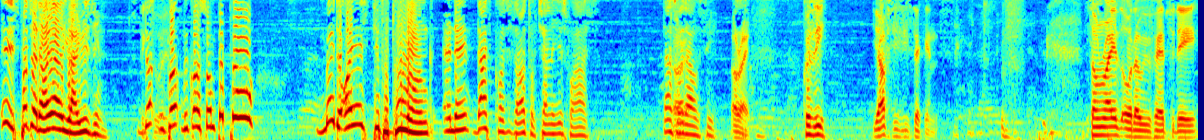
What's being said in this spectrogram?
irrespective of the oil you are using Stick to it. because, because some people make the oil stay for too long and then that causes a lot of challenges for us that's All what right. i would say All right. Kwesi, you have 60 seconds. Summarize all that we've heard today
